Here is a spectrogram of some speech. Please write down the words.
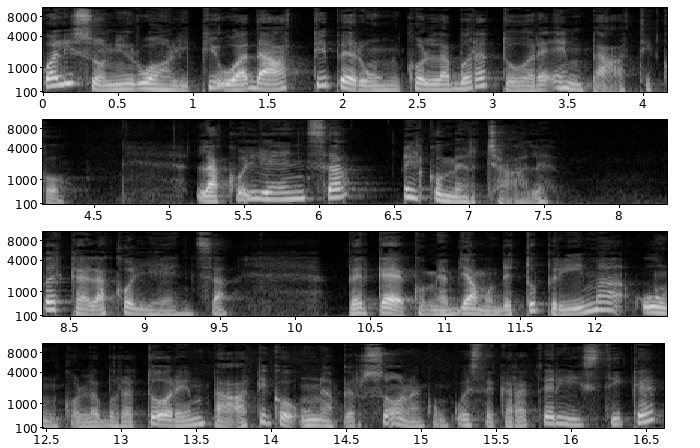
Quali sono i ruoli più adatti per un collaboratore empatico? L'accoglienza e il commerciale. Perché l'accoglienza? Perché, come abbiamo detto prima, un collaboratore empatico, una persona con queste caratteristiche,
